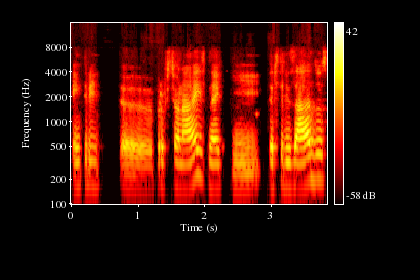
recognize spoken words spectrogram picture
entre profissionais, né, que terceirizados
